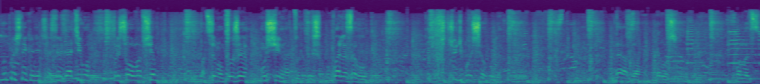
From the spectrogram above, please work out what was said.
Ну, пришли, конечно, если взять его, пришел вообще пацаном, то уже мужчина оттуда вышел, буквально за год. Чуть больше года. Да, да, хороший. Молодцы.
